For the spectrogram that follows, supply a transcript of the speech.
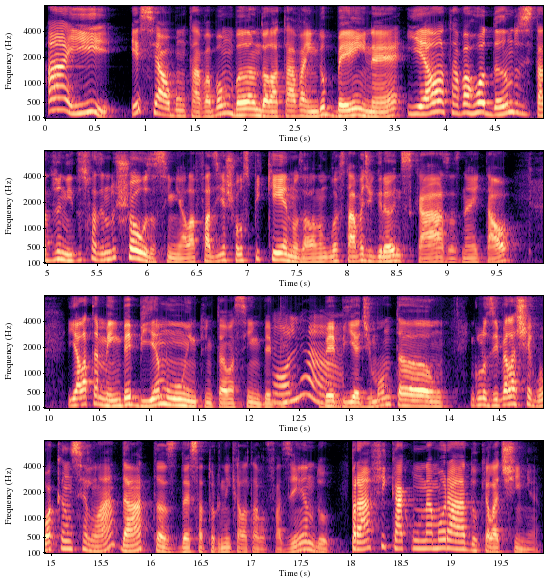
Aí, esse álbum tava bombando, ela tava indo bem, né? E ela tava rodando os Estados Unidos fazendo shows, assim. Ela fazia shows pequenos, ela não gostava de grandes casas, né, e tal. E ela também bebia muito, então, assim, bebi- bebia de montão. Inclusive, ela chegou a cancelar datas dessa turnê que ela tava fazendo pra ficar com o namorado que ela tinha.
